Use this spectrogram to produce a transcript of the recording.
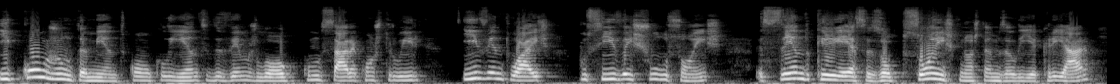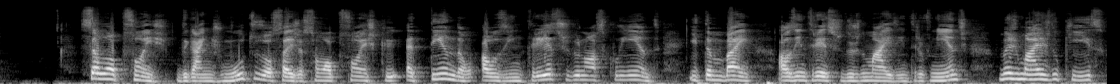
e conjuntamente com o cliente devemos logo começar a construir eventuais possíveis soluções, sendo que essas opções que nós estamos ali a criar são opções de ganhos mútuos, ou seja, são opções que atendam aos interesses do nosso cliente e também aos interesses dos demais intervenientes, mas mais do que isso,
